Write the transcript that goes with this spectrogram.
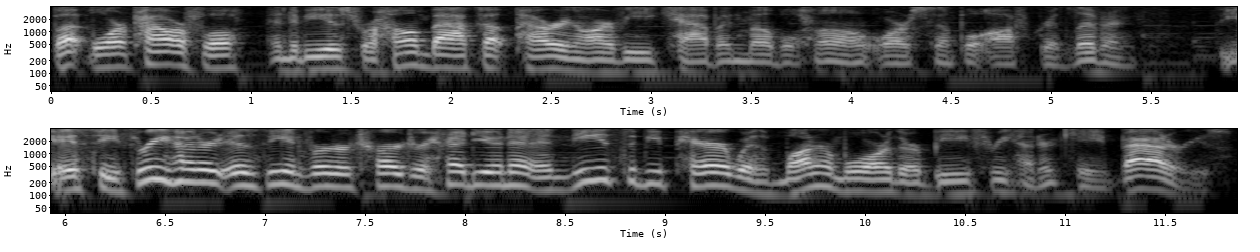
but more powerful and to be used for home backup powering rv cabin mobile home or simple off-grid living. The AC300 is the inverter charger head unit and needs to be paired with one or more of their B300K batteries.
